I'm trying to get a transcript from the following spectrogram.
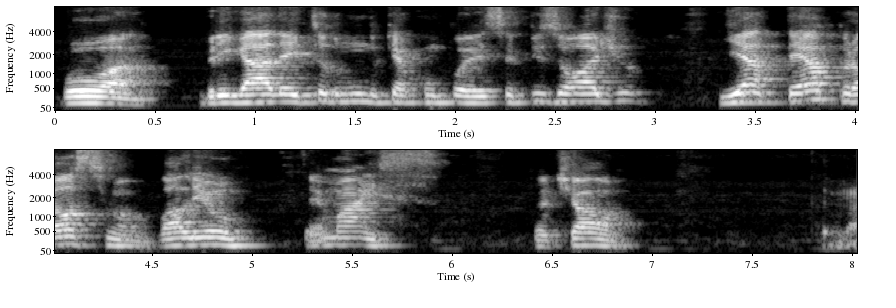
Boa. Obrigado aí todo mundo que acompanhou esse episódio e até a próxima. Valeu. Até mais. Tchau, tchau.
